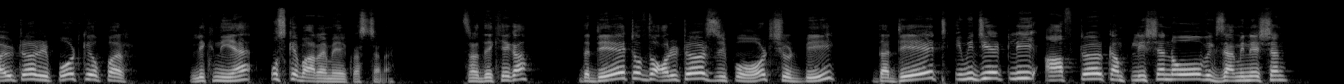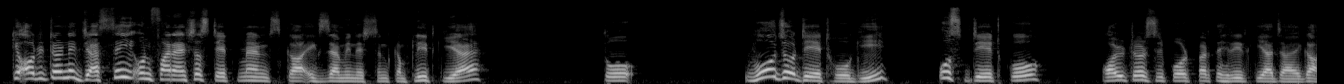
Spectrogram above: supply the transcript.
آڈیٹر رپورٹ کے اوپر لکھنی ہے اس کے بارے میں یہ کوشچن ہے سر دیکھیے گا the date of the auditors report should be the date immediately after completion of examination کہ آڈیٹر نے جیسے ہی ان فائنینشل اسٹیٹمنٹس کا ایگزامیشن کمپلیٹ کیا ہے تو وہ جو ڈیٹ ہوگی اس ڈیٹ کو آڈیٹرز رپورٹ پر تحریر کیا جائے گا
